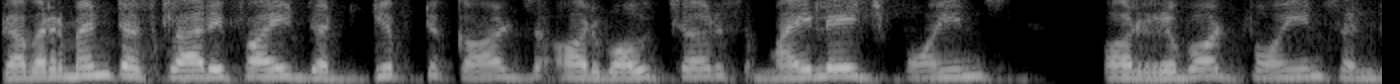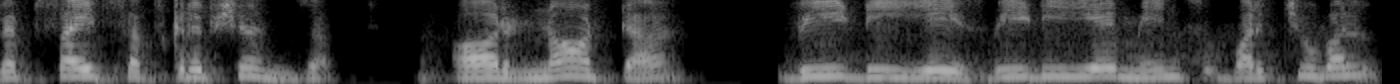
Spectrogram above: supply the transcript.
Government has clarified that gift cards or vouchers, mileage points, or reward points and website subscriptions are not VDAs. VDA means virtual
